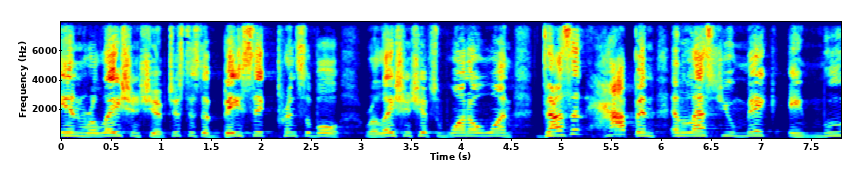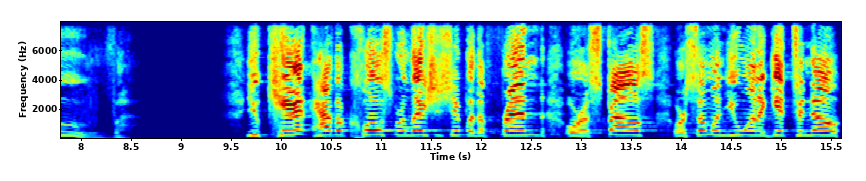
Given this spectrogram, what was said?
in relationship, just as a basic principle, relationships 101, doesn't happen unless you make a move. You can't have a close relationship with a friend or a spouse or someone you want to get to know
